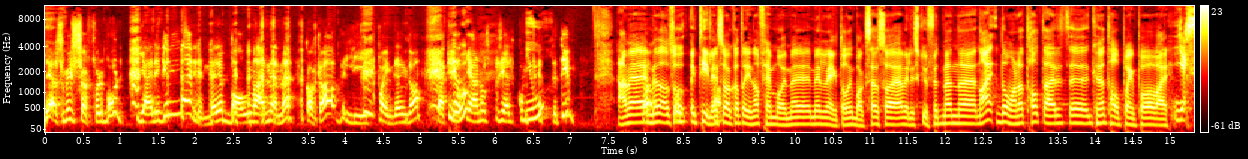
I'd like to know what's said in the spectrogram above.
det er som i shuffleboard. Jeg ligger nærmere ballen her nede. Kan ikke ha lik poengdeling da. Det er ikke Jo. at jeg er noe spesielt kompetitiv. Nei, men, men altså, Tidligere så har Katarina fem år med, med legeutdanning bak seg, så jeg er veldig skuffet. Men eh, nei, dommerne har talt er et, eh, kun et halvt poeng på hver. Yes!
